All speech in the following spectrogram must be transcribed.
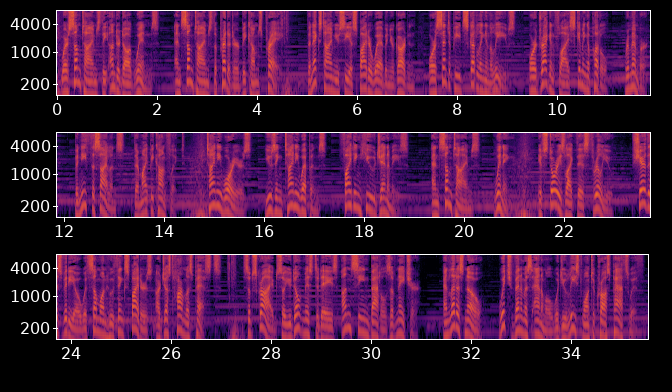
Where sometimes the underdog wins, and sometimes the predator becomes prey. The next time you see a spider web in your garden, or a centipede scuttling in the leaves, or a dragonfly skimming a puddle, remember, beneath the silence, there might be conflict. Tiny warriors, using tiny weapons, fighting huge enemies, and sometimes, winning. If stories like this thrill you, share this video with someone who thinks spiders are just harmless pests. Subscribe so you don't miss today's unseen battles of nature. And let us know, which venomous animal would you least want to cross paths with?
